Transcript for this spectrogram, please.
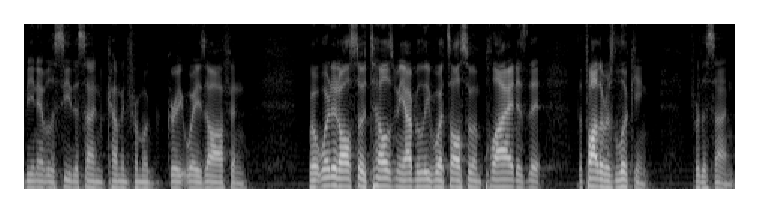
being able to see the son coming from a great ways off. And But what it also tells me, I believe what's also implied is that the Father was looking for the Son.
